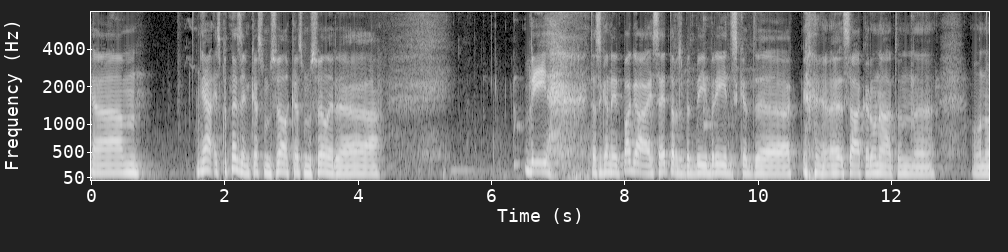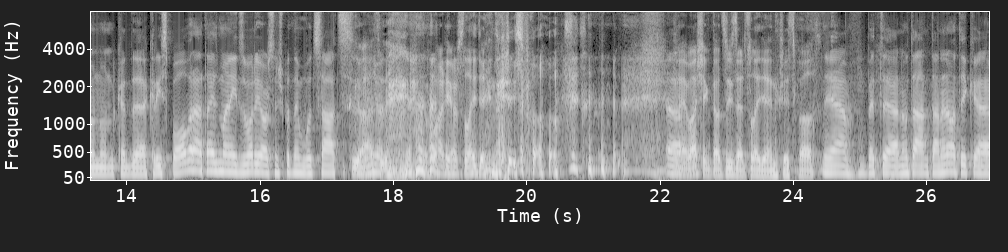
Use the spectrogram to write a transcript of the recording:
Um, jā, es pat nezinu, kas mums vēl, kas mums vēl ir. Uh, bija. Tas gan ir pagājis etaps, bet bija brīdis, kad uh, sāka runāt. Un, uh, Un, un, un kad uh, Kris Pols varētu aizmainīt Warriors, viņš pat nebūtu sācis. Viņu, Warriors leģenda Kris Pauls. Nē, Vašingtons Wizards leģenda Kris Pauls. jā, bet nu, tā, tā nenotika.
